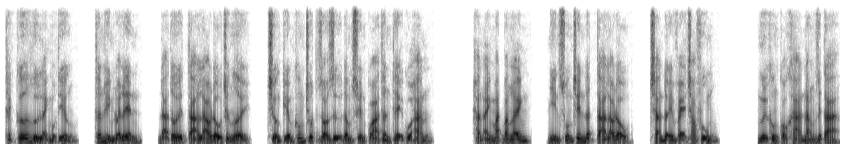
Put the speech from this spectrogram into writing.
Thạch cơ hừ lạnh một tiếng, thân hình loại lên, đã tới tà lao đầu trước người, trường kiếm không chút do dự đâm xuyên qua thân thể của hắn. Hắn ánh mắt băng lãnh, nhìn xuống trên đất tà lao đầu, tràn đầy vẻ trào phúng. Ngươi không có khả năng giết ta.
